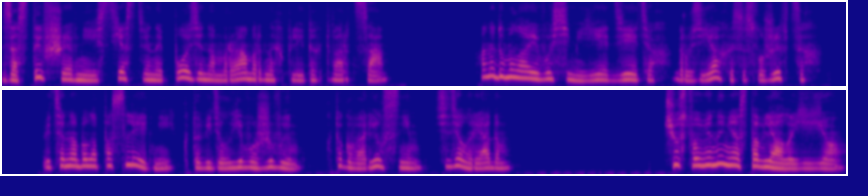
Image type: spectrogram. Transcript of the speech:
застывшее в неестественной позе на мраморных плитах дворца. Она думала о его семье, детях, друзьях и сослуживцах. Ведь она была последней, кто видел его живым, кто говорил с ним, сидел рядом. Чувство вины не оставляло ее.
